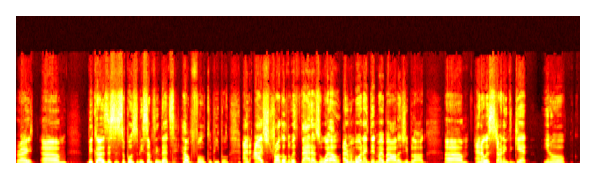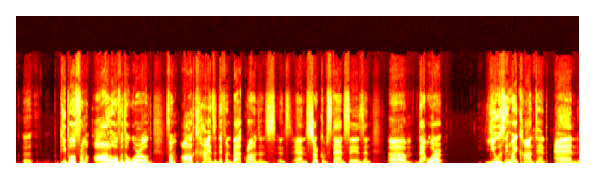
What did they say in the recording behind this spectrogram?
right? Um, because this is supposed to be something that's helpful to people, and I've struggled with that as well. I remember when I did my biology blog, um, and I was starting to get, you know. Uh, people from all over the world, from all kinds of different backgrounds and and, and circumstances, and um, that were using my content and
